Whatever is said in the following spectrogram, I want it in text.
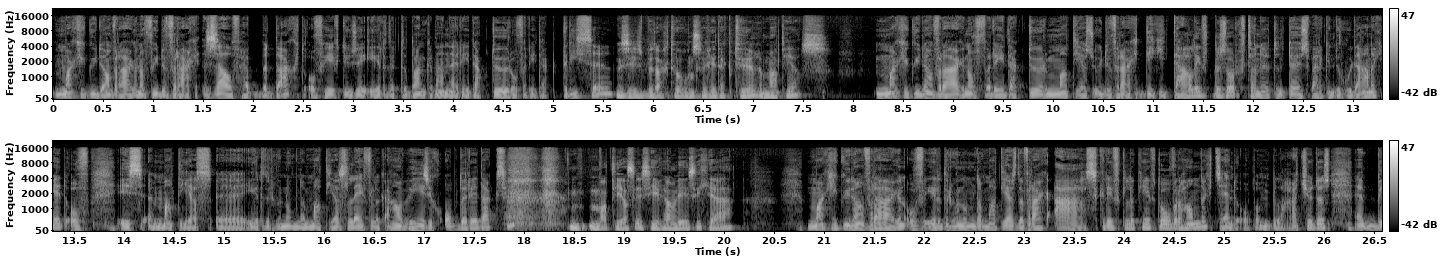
Mag ik u dan vragen of u de vraag zelf hebt bedacht of heeft u ze eerder te danken aan een redacteur of redactrice? Ze is bedacht door onze redacteur, Matthias. Mag ik u dan vragen of redacteur Matthias u de vraag digitaal heeft bezorgd vanuit een thuiswerkende hoedanigheid? Of is Matthias, eh, eerder genoemde Matthias, lijfelijk aanwezig op de redactie? Matthias is hier aanwezig, ja. Mag ik u dan vragen of eerder genoemde Matthias de vraag A schriftelijk heeft overhandigd, zijnde op een blaadje dus, en B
